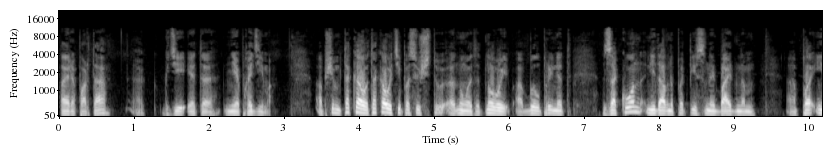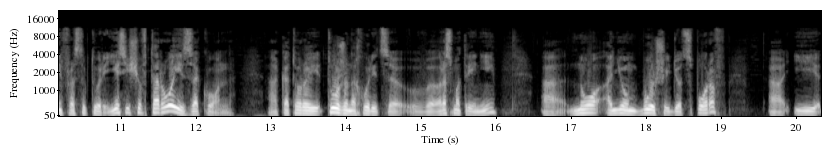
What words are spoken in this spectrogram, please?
аэропорта, а, где это необходимо. В общем, такого, такого типа существует, ну, этот новый а, был принят закон, недавно подписанный Байденом по инфраструктуре. Есть еще второй закон, который тоже находится в рассмотрении, но о нем больше идет споров, и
